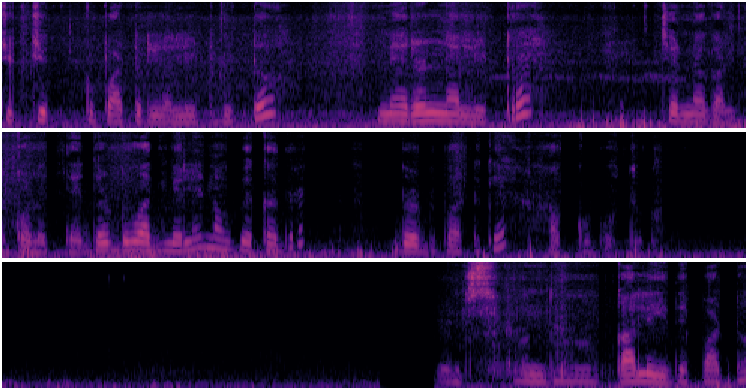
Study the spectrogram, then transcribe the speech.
ಚಿಕ್ಕ ಚಿಕ್ಕ ಪಾಟ್ಗಳಲ್ಲಿ ಇಟ್ಬಿಟ್ಟು ನೆರಳಿನಲ್ಲಿಟ್ಟರೆ ಚೆನ್ನಾಗಿ ಅಂಟ್ಕೊಳ್ಳುತ್ತೆ. ದೊಡ್ಡವಾದ್ಮೇಲೆ ನಾವು ಬೇಕಾದರೆ ದೊಡ್ಡ ಪಾಟ್ಗೆ ಹಾಕ್ಕೋಬೋದು. ಫ್ರೆಂಡ್ಸ್ ಒಂದು ಖಾಲಿ ಇದೆ ಪಾಟು.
